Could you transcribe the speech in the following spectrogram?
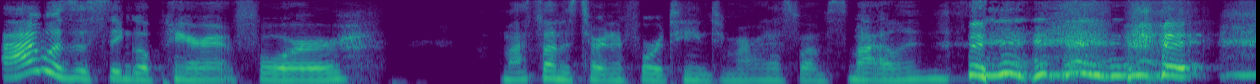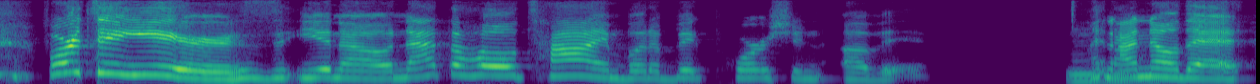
I was a single parent for my son is turning 14 tomorrow. That's why I'm smiling. 14 years, you know, not the whole time, but a big portion of it. Mm-hmm. And I mm-hmm. know that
